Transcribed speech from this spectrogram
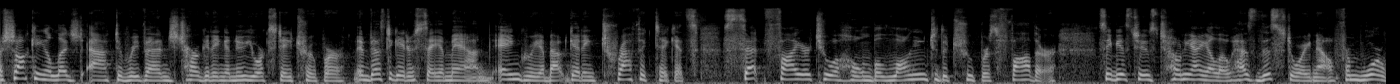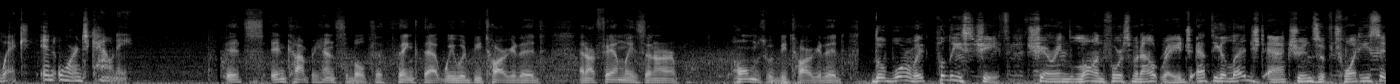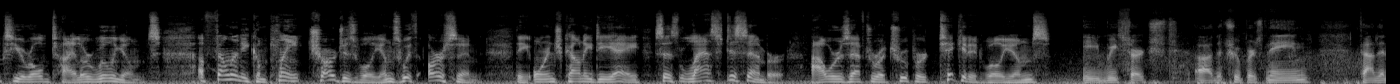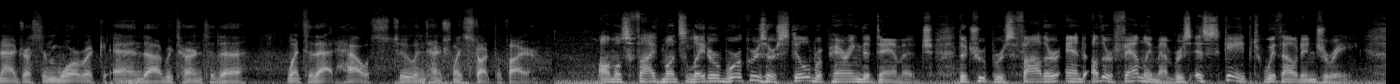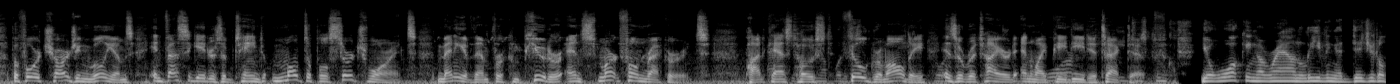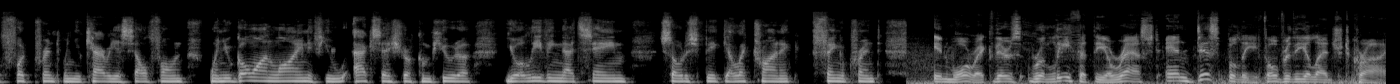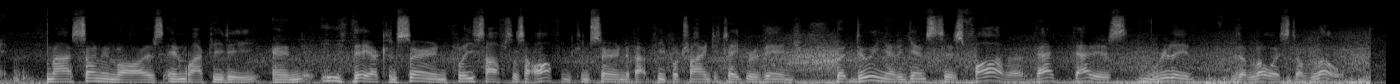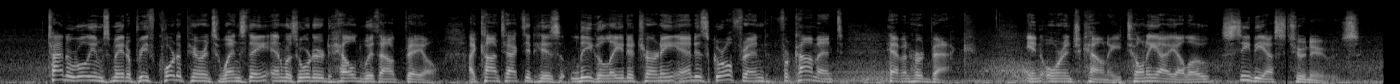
A shocking alleged act of revenge targeting a New York State trooper. Investigators say a man, angry about getting traffic tickets, set fire to a home belonging to the trooper's father. CBS 2's Tony Aiello has this story now from Warwick in Orange County. It's incomprehensible to think that we would be targeted and our families and our homes would be targeted. The Warwick police chief sharing law enforcement outrage at the alleged actions of 26 year old Tyler Williams. A felony complaint charges Williams with arson. The Orange County DA says last December, hours after a trooper ticketed Williams, he researched uh, the trooper's name, found an address in Warwick, and uh, returned to the went to that house to intentionally start the fire. Almost five months later, workers are still repairing the damage. The trooper's father and other family members escaped without injury. Before charging Williams, investigators obtained multiple search warrants, many of them for computer and smartphone records. Podcast host Phil Grimaldi is a retired NYPD detective. You're walking around leaving a digital footprint when you carry a cell phone. When you go online, if you access your computer, you're leaving that same, so to speak, electronic fingerprint. In Warwick, there's relief at the arrest and disbelief over the alleged crime. My son-in-law is NYPD, and they are concerned, police officers are often concerned about people trying to take revenge, but doing it against his father, that, that is really the lowest of low. Tyler Williams made a brief court appearance Wednesday and was ordered held without bail. I contacted his legal aid attorney and his girlfriend for comment. Haven't heard back. In Orange County, Tony Aiello, CBS 2 News.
